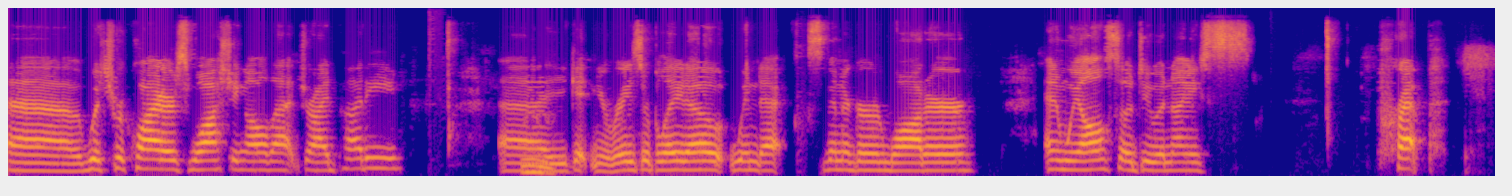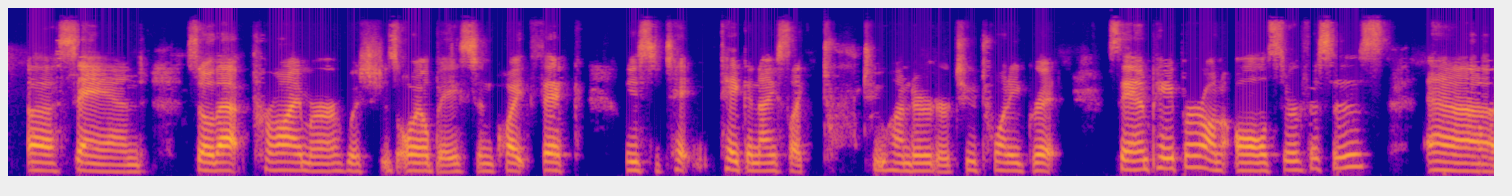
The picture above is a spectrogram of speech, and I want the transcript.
uh, which requires washing all that dried putty uh, mm. you getting your razor blade out windex vinegar and water and we also do a nice prep uh, sand so that primer which is oil based and quite thick we used to take take a nice like 200 or 220 grit sandpaper on all surfaces uh,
